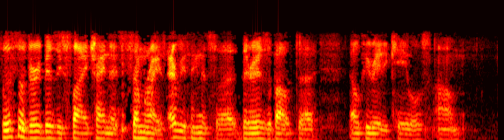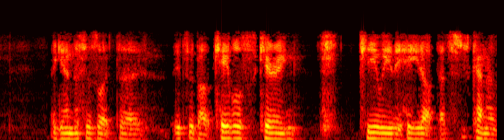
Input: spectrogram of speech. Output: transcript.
So this is a very busy slide trying to summarize everything that's uh, there is about uh, LP-rated cables. Um, again, this is what uh, it's about cables carrying PoE the heat up. That's kind of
